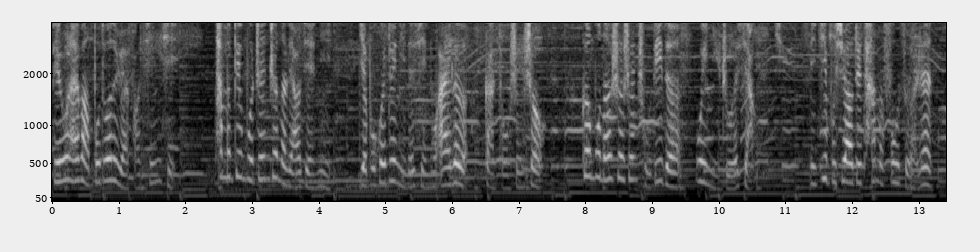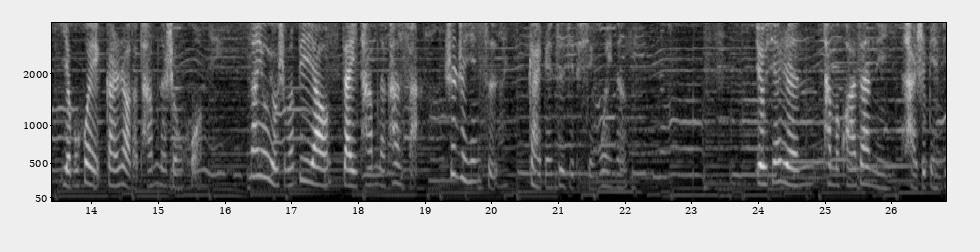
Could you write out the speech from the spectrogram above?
比如来往不多的远房亲戚。他们并不真正的了解你，也不会对你的喜怒哀乐感同身受，更不能设身处地的为你着想。你既不需要对他们负责任，也不会干扰到他们的生活，那又有什么必要在意他们的看法，甚至因此改变自己的行为呢？有些人，他们夸赞你还是贬低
